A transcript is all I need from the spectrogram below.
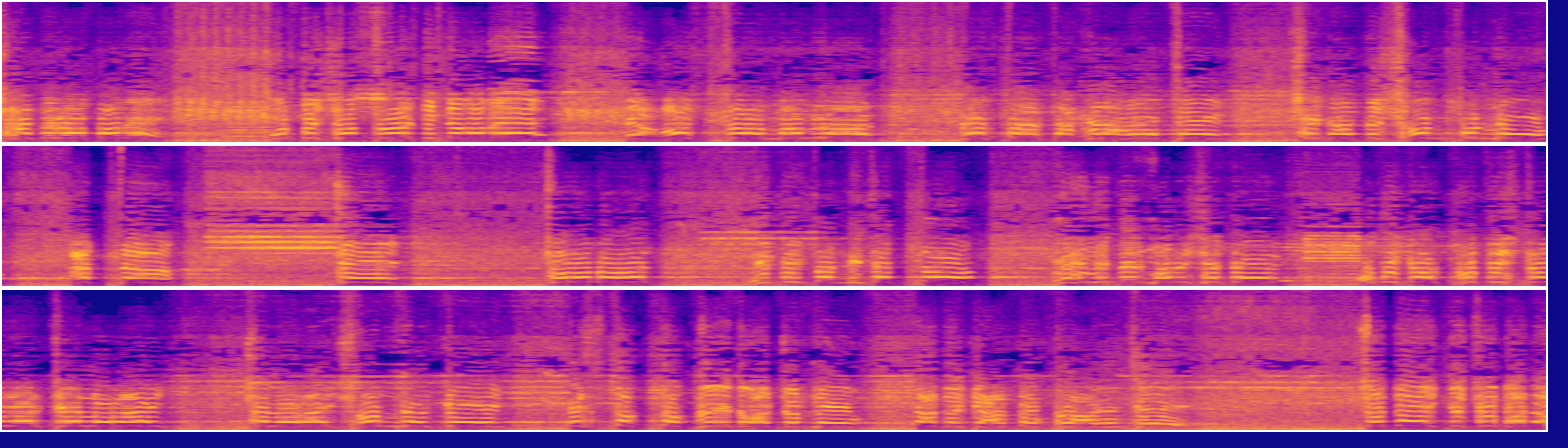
সাধারণভাবে উদ্দেশ্য প্রয়োজিতভাবে যে অস্ত্র মামলার গ্রেফতার দেখানো হয়েছে সেটা হচ্ছে সম্পূর্ণ একটা যে চলমান নিপীড়িত নির্যাতিত মেহনতের মানুষদের অধিকার প্রতিষ্ঠানের যে লড়াই সে লড়াই সংগ্রামকে স্তব্ধ করে দেওয়ার জন্য তাদেরকে আটক করা হয়েছে। যতই কিছু বাধা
